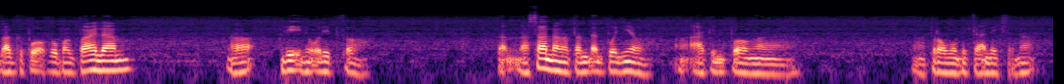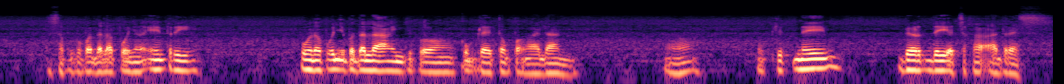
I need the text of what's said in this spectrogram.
bago po ako magpaalam no, hindi inuulit ko na sana natandaan po niyo ang atin pong uh, uh, promo mechanics ano? sa pagpapadala po niyo ng entry una po niyo padala ang inyo pong kumpletong pangalan no? complete name birthday at saka address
